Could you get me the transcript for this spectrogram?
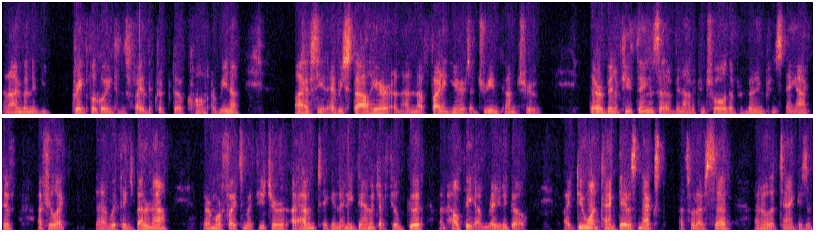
And I'm going to be grateful going into this fight at the Crypto.com arena. I have seen every style here and had enough fighting here. It's a dream come true. There have been a few things that have been out of control that have prevented me from staying active. I feel like uh, with things better now, there are more fights in my future. I haven't taken any damage. I feel good. I'm healthy. I'm ready to go. I do want Tank Davis next. That's what I've said. I know that Tank is a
